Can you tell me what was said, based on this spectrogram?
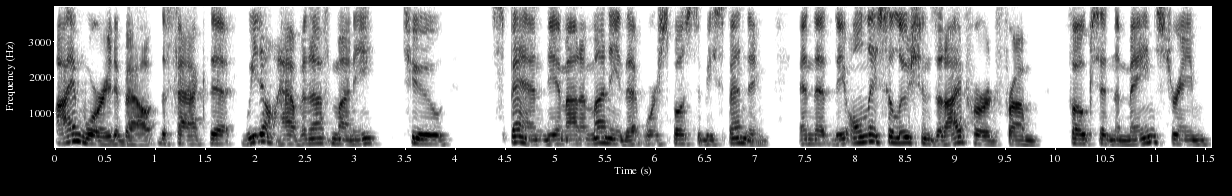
I'm worried about the fact that we don't have enough money to spend the amount of money that we're supposed to be spending. And that the only solutions that I've heard from folks in the mainstream,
